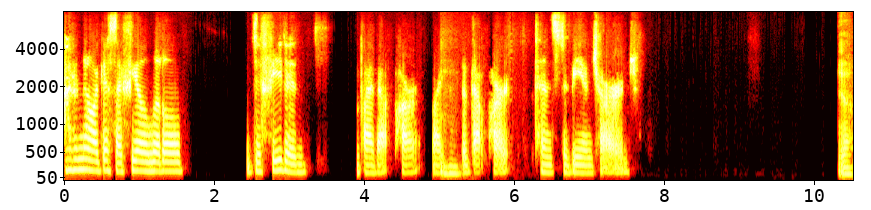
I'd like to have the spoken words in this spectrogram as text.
I don't know. I guess I feel a little defeated by that part, like Mhm. that that part tends to be in charge. Yeah.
